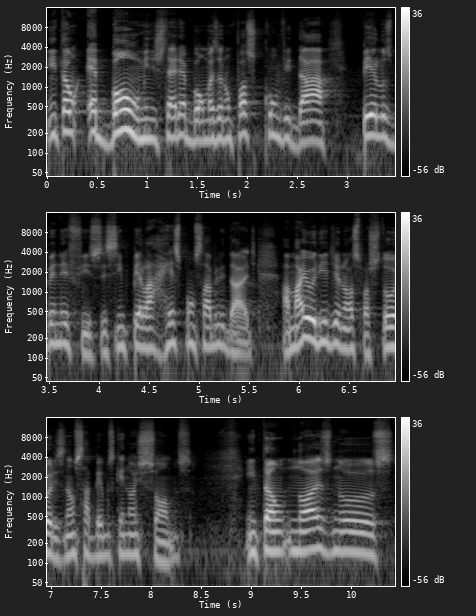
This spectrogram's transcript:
Então, é bom, o ministério é bom, mas eu não posso convidar pelos benefícios, e sim pela responsabilidade. A maioria de nós, pastores, não sabemos quem nós somos. Então, nós nos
